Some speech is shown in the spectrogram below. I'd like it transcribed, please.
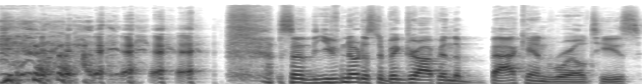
so you've noticed a big drop in the back end royalties.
